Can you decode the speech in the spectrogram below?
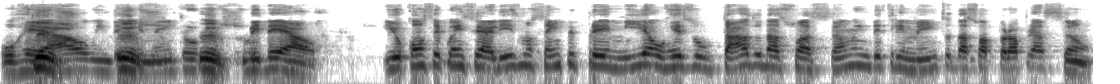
o real isso, em detrimento isso, isso. do ideal. E o consequencialismo sempre premia o resultado da sua ação em detrimento da sua própria ação.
